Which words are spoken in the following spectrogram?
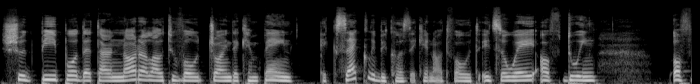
should people that are not allowed to vote join the campaign? exactly because they cannot vote. It's a way of doing, of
